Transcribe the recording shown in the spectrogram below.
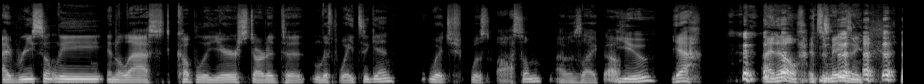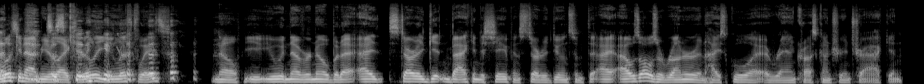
i recently in the last couple of years started to lift weights again which was awesome i was like oh You? yeah I know. It's amazing. Looking at me, you're Just like, kidding. really? You lift weights? No, you, you would never know. But I, I started getting back into shape and started doing something. I, I was always a runner in high school. I, I ran cross country and track and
